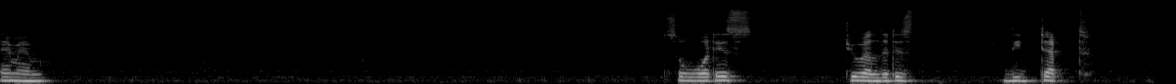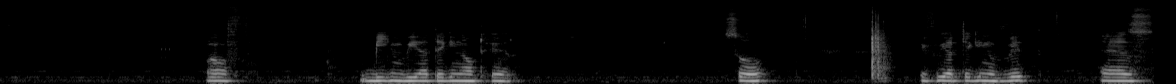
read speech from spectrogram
mm so what is 12 that is the depth of beam we are taking out here. So if we are taking a width as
